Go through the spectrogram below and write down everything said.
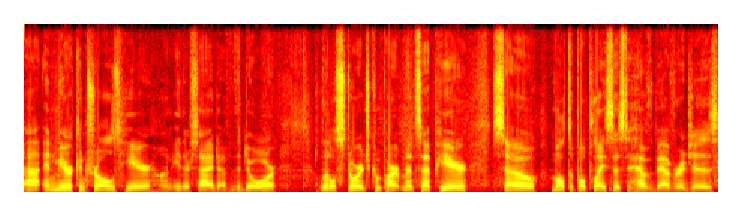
uh, and mirror controls here on either side of the door. Little storage compartments up here, so multiple places to have beverages,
